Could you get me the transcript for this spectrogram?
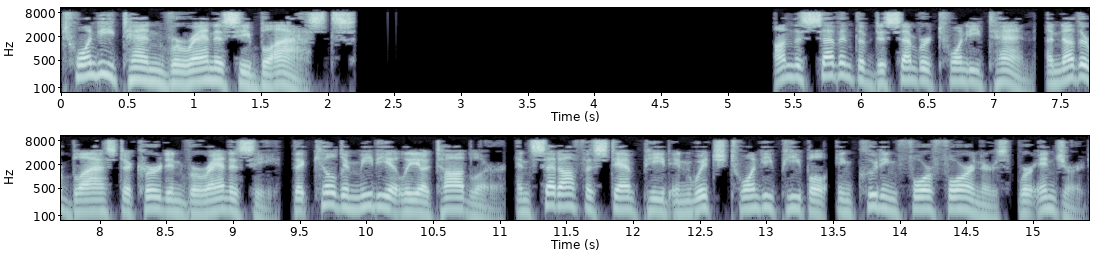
2010 Varanasi blasts. On 7 December 2010, another blast occurred in Varanasi, that killed immediately a toddler, and set off a stampede in which 20 people, including four foreigners, were injured.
